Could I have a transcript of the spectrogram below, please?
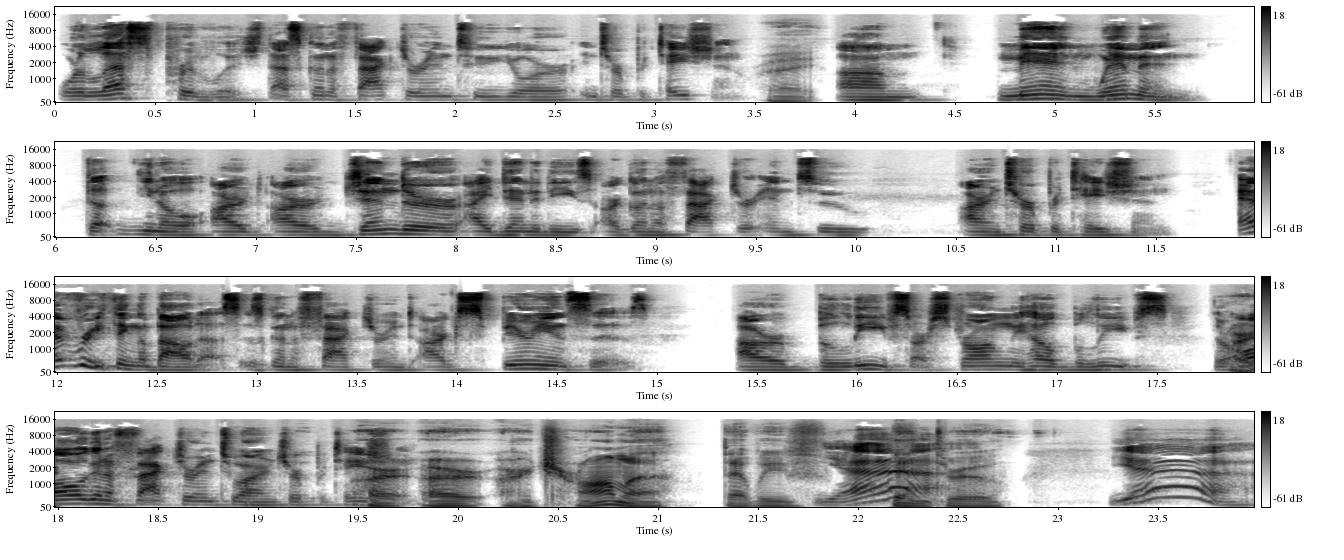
or less privileged, that's going to factor into your interpretation. Right. Um, men, women, the, you know, our, our gender identities are going to factor into our interpretation. Everything about us is going to factor into our experiences, our beliefs, our strongly held beliefs. They're our, all going to factor into our interpretation. Our, our, our trauma that we've yeah. been through. Yeah.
